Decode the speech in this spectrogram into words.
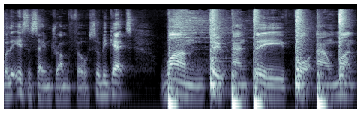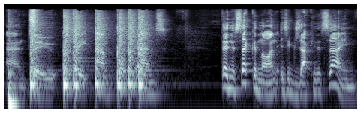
Well, it is the same drum fill. So we get one, two, and three, four, and one, and two, three, and four, and. Then the second line is exactly the same.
